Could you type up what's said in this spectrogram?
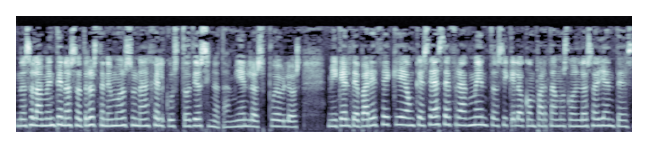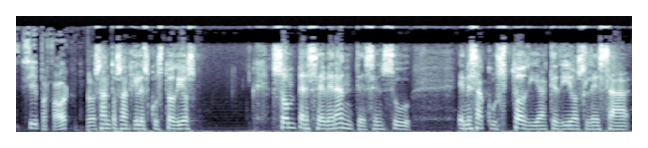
no solamente nosotros tenemos un ángel custodio, sino también los pueblos. Miquel, ¿te parece que aunque sea ese fragmento sí que lo compartamos con los oyentes? Sí, por favor. Los santos ángeles custodios son perseverantes en su en esa custodia que Dios les ha,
